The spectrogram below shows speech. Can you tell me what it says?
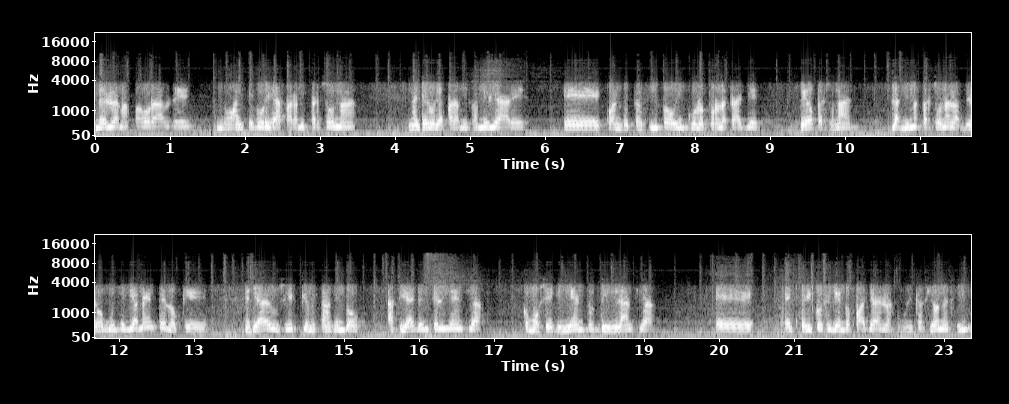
no es la más favorable, no hay seguridad para mi persona, no hay seguridad para mis familiares. Eh, cuando transito o vinculo por la calle, veo personas, las mismas personas las veo muy seguidamente, lo que me lleva a deducir que me están haciendo actividades de inteligencia como seguimiento, vigilancia, eh, estoy consiguiendo fallas en las comunicaciones y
